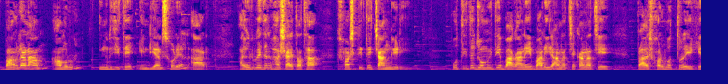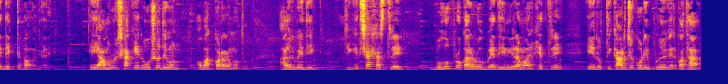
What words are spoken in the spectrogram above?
বাংলা নাম আমরুল, ইংরেজিতে ইন্ডিয়ান সোরেল আর আয়ুর্বেদের ভাষায় তথা সংস্কৃতে চাঙ্গেরি। পতিত জমিতে, বাগানে, বাড়ির আনাচে কানাচে প্রায় সর্বত্র একে দেখতে পাওয়া যায়। এই আমরুল শাকের ঔষধি গুণ অবাক করার মতো। আয়ুর্বেদিক চিকিৎসা শাস্ত্রে বহু প্রকার রোগ ব্যাধি নিরাময়ের ক্ষেত্রে এর অতি কার্যকরী প্রয়োগের কথা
